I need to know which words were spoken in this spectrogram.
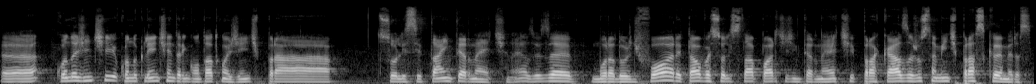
Uh, quando a gente, quando o cliente entra em contato com a gente para solicitar a internet, né? Às vezes é morador de fora e tal, vai solicitar a parte de internet para casa justamente para as câmeras.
